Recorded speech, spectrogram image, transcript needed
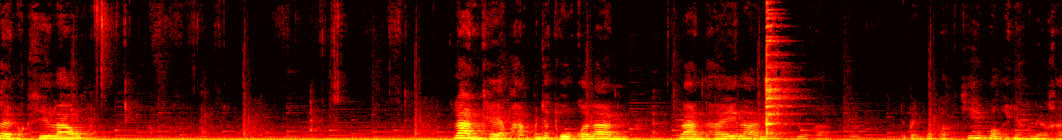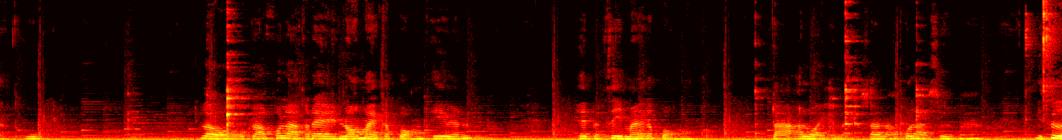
ด้ผักชีแลาวร้านแขกผักมันจะถูกกว่าร้านร้านไทยร้านนี้ด้วค่ะ จะเป็นพวกผักชีพวกอย่างเนี่ยค่ะ ถูก เราเราโคราก็ได้น้อใหม่กระป๋องที่นั้นเห็ดแบบสี่ไม้กระป๋องตาอร่อยกันละซาลาโคราซื้อมาอีซื้อ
